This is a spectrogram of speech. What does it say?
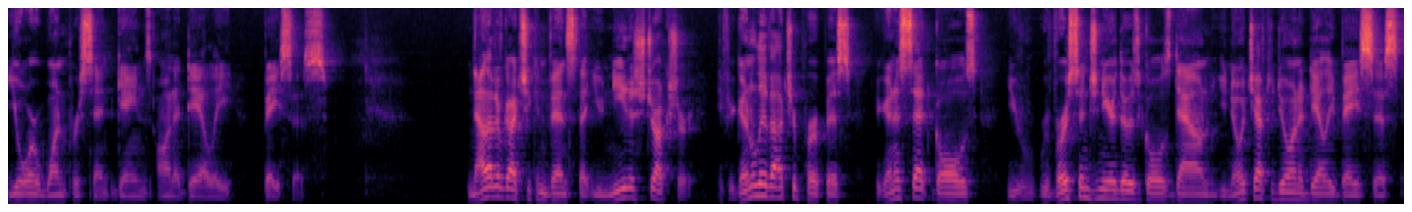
your 1% gains on a daily basis now that I've got you convinced that you need a structure, if you're going to live out your purpose, you're going to set goals, you reverse engineer those goals down, you know what you have to do on a daily basis,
